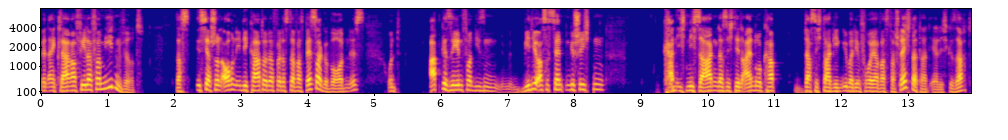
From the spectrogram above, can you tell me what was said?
wenn ein klarer Fehler vermieden wird. Das ist ja schon auch ein Indikator dafür, dass da was besser geworden ist. Und abgesehen von diesen Videoassistentengeschichten kann ich nicht sagen, dass ich den Eindruck habe, dass sich da gegenüber dem Vorjahr was verschlechtert hat, ehrlich gesagt.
